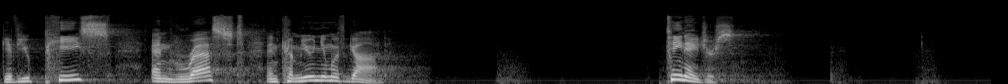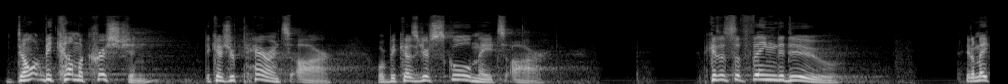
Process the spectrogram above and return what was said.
give you peace and rest and communion with God. Teenagers, don't become a Christian because your parents are or because your schoolmates are because it's the thing to do. It'll make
